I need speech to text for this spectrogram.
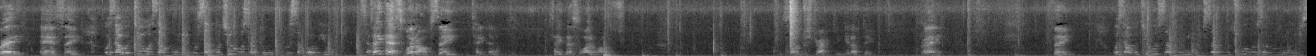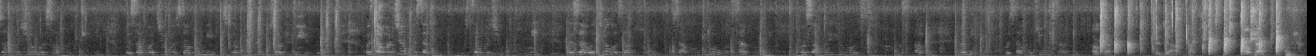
Ready? And sing. What's up with you? What's up with me? What's up with you? What's up with me? What's up with you? Up? Take that sweater off. Sing. Take that. Take that sweater off. It's so distracting. Get up there. Ready? Sing. What's up with you? What's up with me? What's up with you? What's up with me? What's up with you? What's up with me? What's up with you? What's up with me? What's up with you? What's up with me? What's up with you? What's up? What's up with you? Me? What's up with you? you. Okay, good job. Okay.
